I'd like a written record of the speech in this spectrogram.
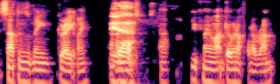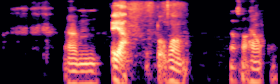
saddens me greatly. Yeah. And, uh, you feel like going off on a rant. Um, Yeah. but won't. That's not helpful.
